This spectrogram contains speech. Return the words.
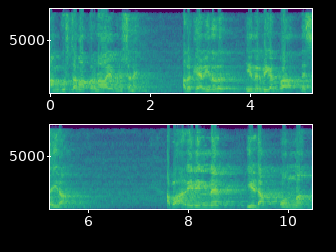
അങ്കുഷ്ടമാത്രനായ പുരുഷനെ. അതൊക്കെ അറിയുന്നത് ഈ നിർവികൽപ്പ ദശയിലാണ്. അപ്പൊ അറിവിന് ഇടം ഒന്ന്.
